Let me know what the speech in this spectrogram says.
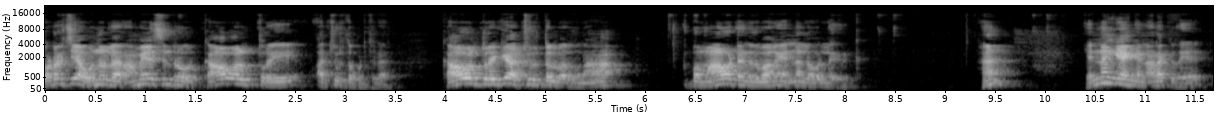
தொடர்ச்சியாக ஒன்றும் இல்லை. ரமேஷ்ன்ற ஒரு காவல்துறை அச்சுறுத்தப்படுத்துகிறார் காவல்துறைக்கு அச்சுறுத்தல் வருதுன்னா இப்போ மாவட்ட நிர்வாகம் என்ன லெவலில் இருக்குது என்னங்க இங்கே நடக்குது?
